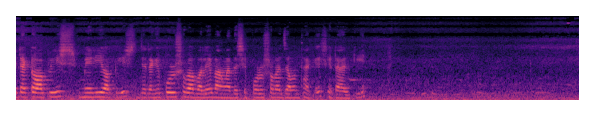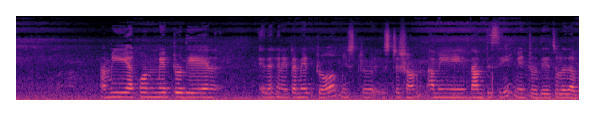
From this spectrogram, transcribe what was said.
এটা একটা অফিস মেরি অফিস যেটাকে পৌরসভা বলে, বাংলাদেশে পৌরসভা যেমন থাকে, সেটা আর কি। আমি এখন মেট্রো দিয়ে দেখেন এটা মেট্রো মিস্টার স্টেশন আমি নামতেছি মেট্রো দিয়ে চলে যাব।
